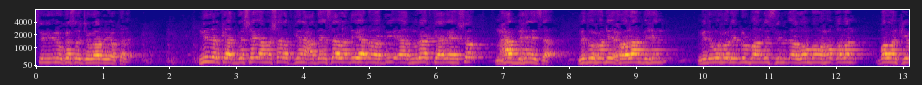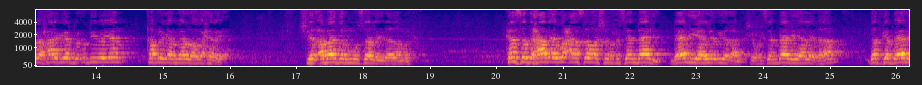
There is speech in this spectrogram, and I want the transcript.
Sidii inuu ka soo jawaabayo o kale. Nidarkaad gashay ama sharadkiina caddaysaa la dhihi hadhow haddii aada muraadkaaga hesho maxaad bixinaysaa? Mid wuxuu dhihi xoolaan bixin. Mid wuxuu dhihi dhul baan dhisi mid agoon baan waxu qaban. Ballankiiba xarig yar bay u dhiibayeen qabrigaa meel looga xiraya. Sheekh abaadir muuse la yidhahdaa marka. Kan saddexaad ee ugu caansan waa sheekh xuseen baali. Baali yaalle u yaqaana. Sheekh xuseen baali yaalle dhahaan. Dadka baali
